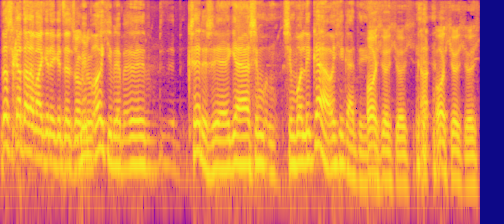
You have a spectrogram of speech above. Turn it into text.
Δεν σε κατάλαβα, κύριε Κετσέτσογλου. Μη- όχι, βρε, ε, ξέρεις, ε, για συμ- συμβολικά, όχι κάτι. Όχι, όχι, όχι. Α, όχι, όχι, όχι.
